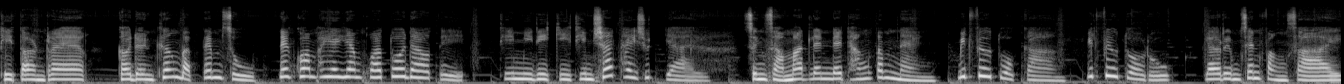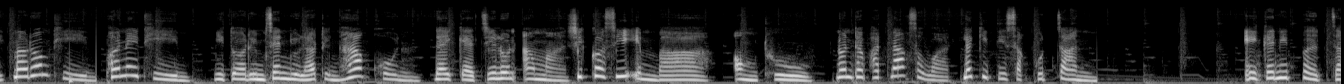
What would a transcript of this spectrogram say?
ที่ตอนแรกก็เดินเครื่องแบบเต็มสูบ ในความพยายามคว้าตัวดาวเตะ ที่มีดีกรีทีมชาติไทยชุดใหญ่ ซึ่งสามารถเล่นได้ทั้งตำแหน่ง มิดฟิลด์ตัวกลาง มิดฟิลด์ตัวรุก และริมเส้นฝั่งซ้าย มาร่วมทีม เพราะในทีมมีตัวริมเส้นอยู่แล้วถึง 5 คน ได้แก่จิรุนอามาชิโกซีเอมบาอองทู นนทพัฒนาคสวัสดิ์และกิติศักดิ์พุทธจันทร์เอกนิตเปิดใจ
